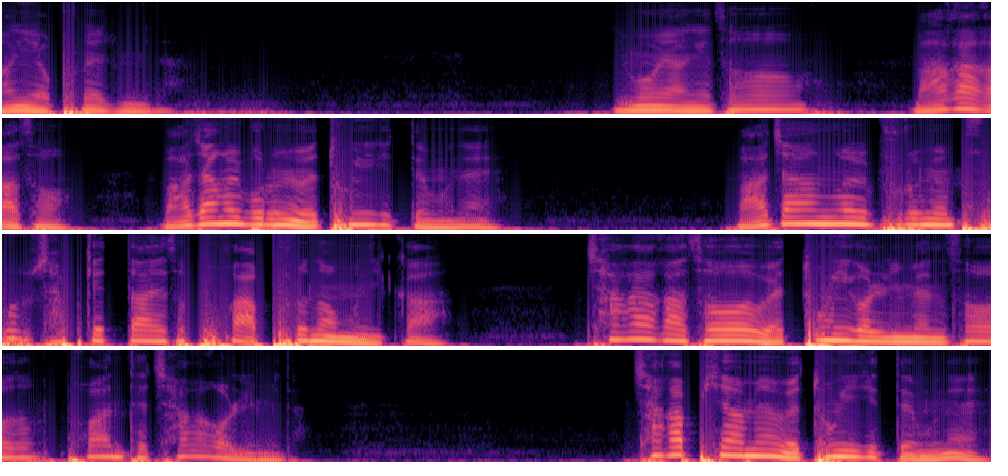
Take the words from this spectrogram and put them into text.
왕이 옆으로 해줍니다. 이 모양에서 마가 가서 마장을 부르면 외통이기 때문에 마장을 부르면 포로 잡겠다 해서 포가 앞으로 넘으니까 차가 가서 외통이 걸리면서 포한테 차가 걸립니다. 차가 피하면 외통이기 때문에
